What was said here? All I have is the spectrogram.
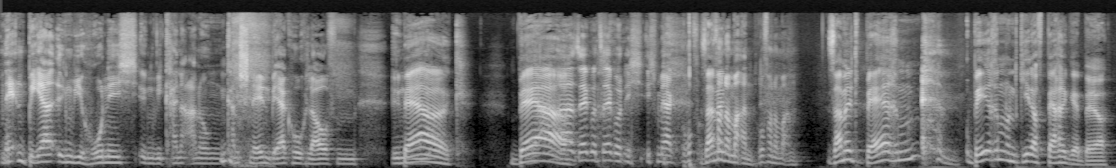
Nee, ein Bär, irgendwie Honig, irgendwie, keine Ahnung, kann schnell einen Berg hochlaufen. Irgendwie. Berg. Bär. Ah, sehr gut, sehr gut. Ich, ich merke, ruf, ruf Sammel- mal nochmal an. Ruf mal nochmal an. Sammelt Bären, Bären und geht auf Berge, Bär.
